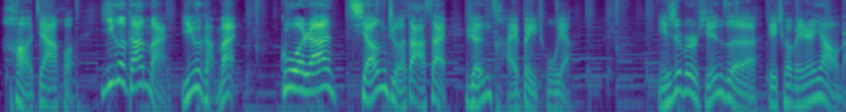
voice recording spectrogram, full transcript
好家伙，一个敢买，一个敢卖，果然强者大赛，人才辈出呀！你是不是寻思这车没人要呢？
